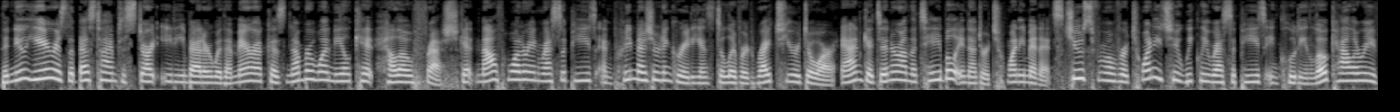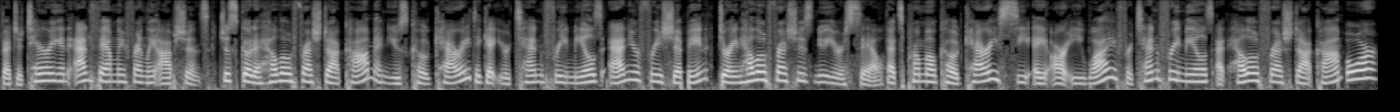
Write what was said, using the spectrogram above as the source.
The new year is the best time to start eating better with America's number one meal kit, HelloFresh. Get mouth-watering recipes and pre-measured ingredients delivered right to your door, and get dinner on the table in under 20 minutes. Choose from over 22 weekly recipes, including low-calorie, vegetarian, and family-friendly options. Just go to hellofresh.com and use code CAREY to get your 10 free meals and your free shipping during HelloFresh's New Year's sale. That's promo code CAREY, C-A-R-E-Y, for 10 free meals at hellofresh.com or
